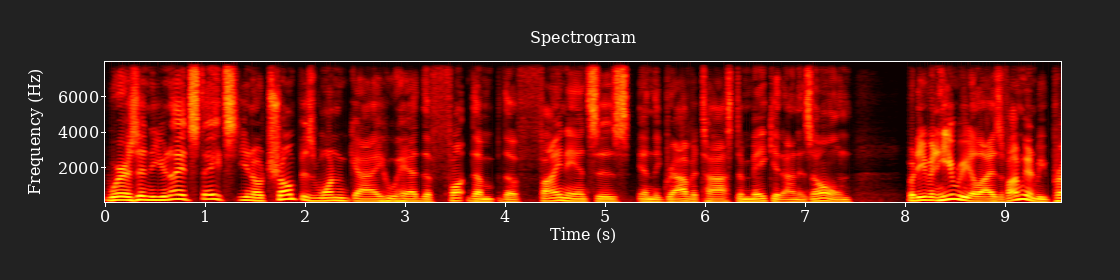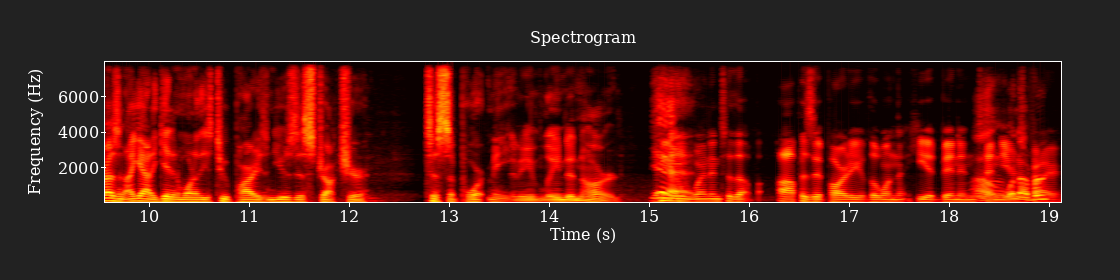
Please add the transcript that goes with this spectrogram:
Whereas in the United States, you know, Trump is one guy who had the fu- the the finances and the gravitas to make it on his own. But even he realized if I'm going to be president, I got to get in one of these two parties and use this structure to support me. And he leaned in hard. Yeah. he went into the opposite party of the one that he had been in Oh, 10 years whatever. prior.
